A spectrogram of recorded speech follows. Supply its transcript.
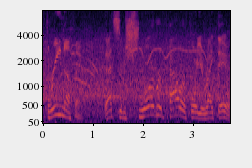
It's 3 nothing. That's some Schwarber power for you right there.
